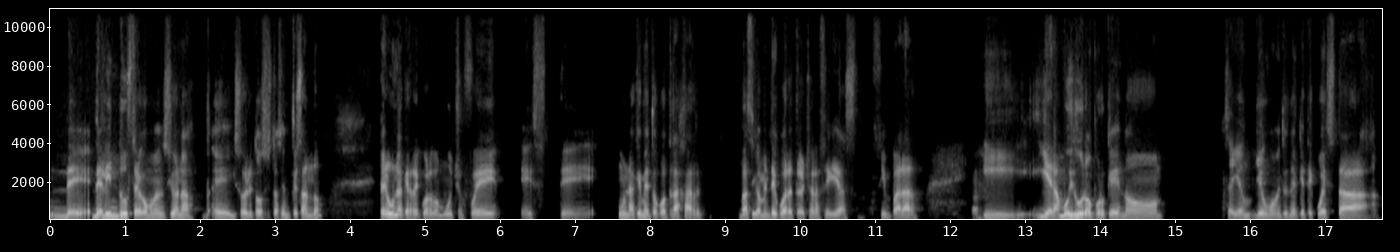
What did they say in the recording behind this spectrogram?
de, la industria, como mencionas, eh, y sobre todo si estás empezando. Pero una que recuerdo mucho fue este, una que me tocó trabajar básicamente 48 horas seguidas, sin parar. Y, era muy duro porque no, o sea, llega, un momento en el que te cuesta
